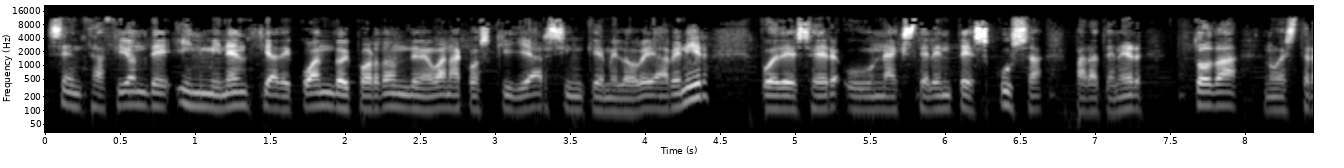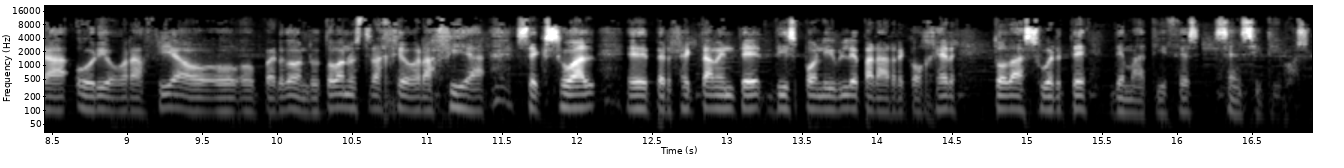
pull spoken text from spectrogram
sensación de inminencia de cuándo y por dónde me van a cosquillear sin que me lo vea venir, puede ser una excelente excusa para tener toda nuestra oreografía o, perdón, toda nuestra geografía sexual eh, perfectamente disponible para recoger toda suerte de matices sensitivos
